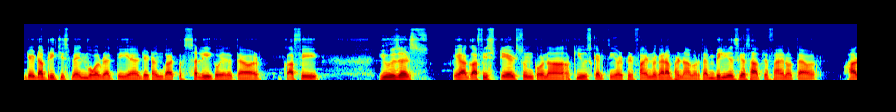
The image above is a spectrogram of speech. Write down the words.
ڈیٹا بریچز میں انوالو رہتی ہے ڈیٹا ان کا اکثر لیک ہو جاتا ہے اور کافی یوزرس یا کافی اسٹیٹس ان کو نہ اکیوز کرتی ہیں اور پھر فائن وغیرہ بھرنا پڑتا ہے۔ بلینس کے حساب سے فائن ہوتا ہے اور ہر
